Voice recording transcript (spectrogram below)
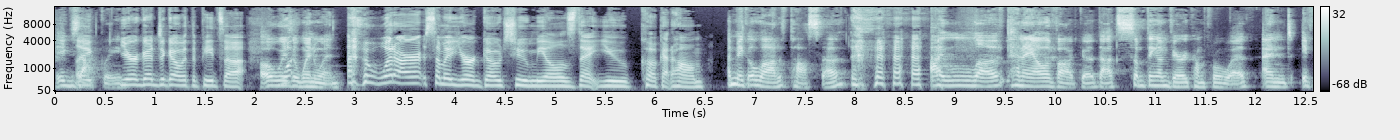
Exactly. Like, you're good to go with the pizza. Always what, a win win. what are some of your go to meals that you cook at home? I make a lot of pasta. I love penne alla vodka. That's something I'm very comfortable with. And if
